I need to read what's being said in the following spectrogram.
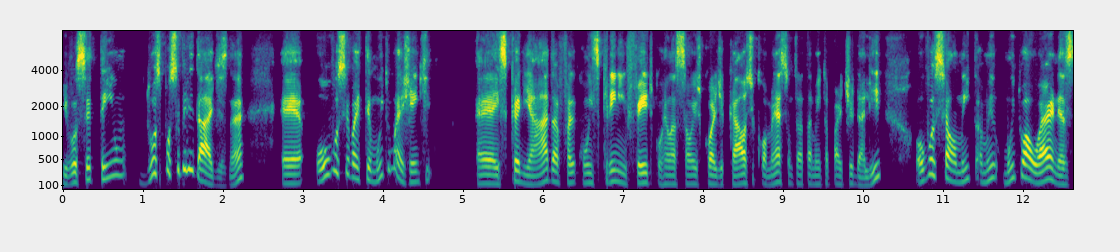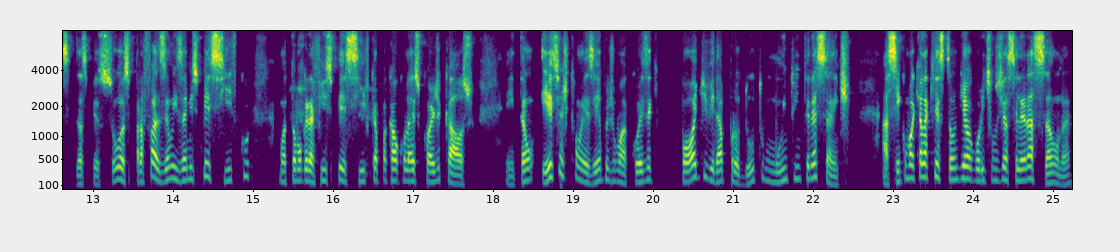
e você tem um, duas possibilidades, né? É, ou você vai ter muito mais gente é, escaneada, com screening feito com relação ao score de cálcio e começa um tratamento a partir dali, ou você aumenta muito o awareness das pessoas para fazer um exame específico, uma tomografia específica para calcular o score de cálcio. Então, esse acho que é um exemplo de uma coisa que pode virar produto muito interessante. Assim como aquela questão de algoritmos de aceleração, né?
